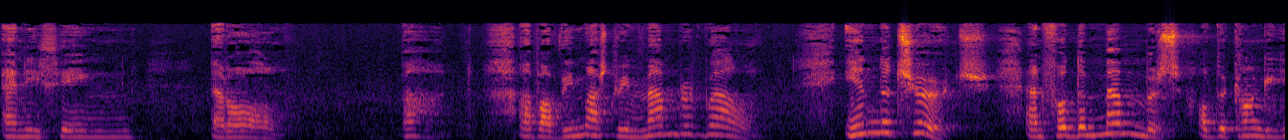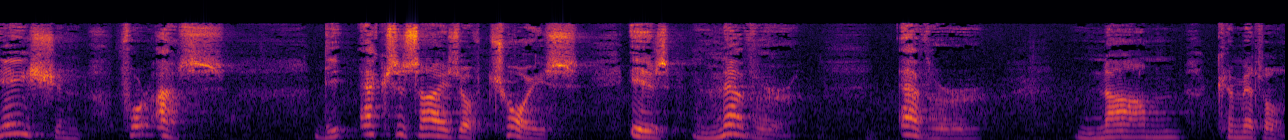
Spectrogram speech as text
anything at all. But, but we must remember it well. In the church and for the members of the congregation, for us, the exercise of choice is never, ever non committal.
